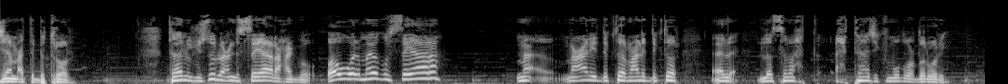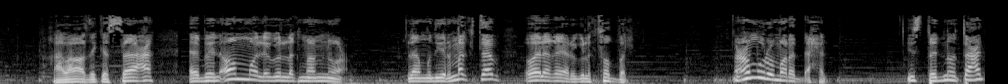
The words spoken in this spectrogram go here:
جامعة البترول. كانوا يجلسوا له عند السيارة حقه. وأول ما يوقف السيارة مع معالي الدكتور معالي الدكتور لو سمحت أحتاجك في موضوع ضروري. خلاص ذيك الساعة ابن أمه اللي يقول لك ممنوع. لا مدير مكتب ولا غيره. يقول لك تفضل. عمره ما رد أحد. يستدنوا تحت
